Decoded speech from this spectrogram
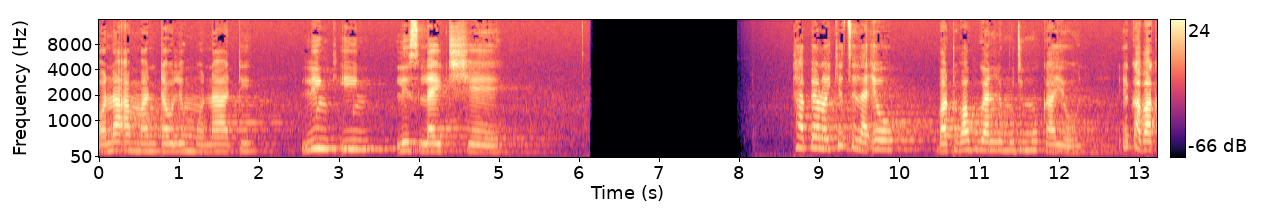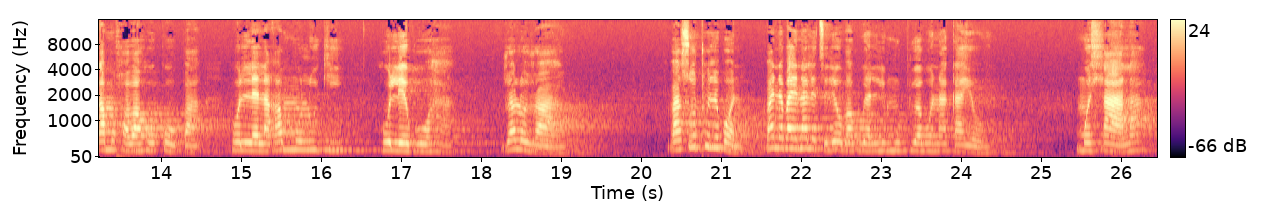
ona a mantaoleng monate. Linkedin le slide share thapelo ke tsela eo batho ba buang le modimo ka yona. E ka ba ka mokgwa wa ho kopa ho llela ga mmoloki ho leboha jwalo jwalo. Basotho le bona ba ne ba ena le tsela eo ba buang le mopi wa bona ka yona. Mohlala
